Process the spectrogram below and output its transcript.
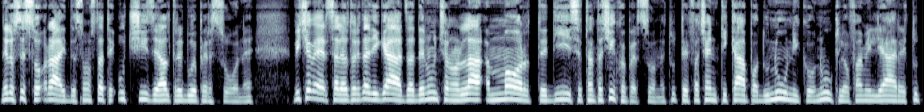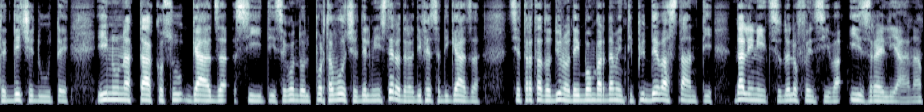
Nello stesso raid sono state uccise altre due persone. Viceversa, le autorità di Gaza denunciano la morte di 75 persone, tutte facenti capo ad un unico nucleo familiare, tutte decedute in un attacco su Gaza City. Secondo il portavoce del Ministero della Difesa di Gaza, si è trattato di uno dei bombardamenti più devastanti dall'inizio dell'offensiva israeliana.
